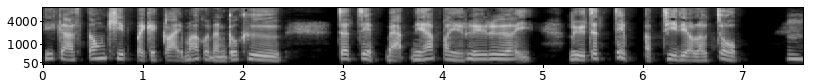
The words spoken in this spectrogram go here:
ที่กัสต้องคิดไปไกลๆมากกว่านั้นก็คือ จะเจ็บแบบเนี้ยไปเรื่อยๆ หรือจะเจ็บแบบทีเดียวแล้วจบม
